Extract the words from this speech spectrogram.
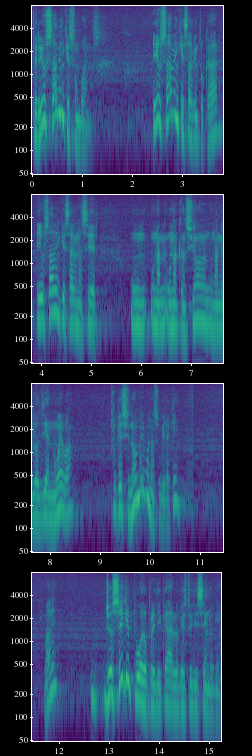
pero ellos saben que son buenos. Ellos saben que saben tocar, ellos saben que saben hacer una, una, canción, una melodía nueva, porque si no, no iban a subir aquí. ¿Vale? Yo sé que puedo predicar lo que estoy diciendo aquí.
